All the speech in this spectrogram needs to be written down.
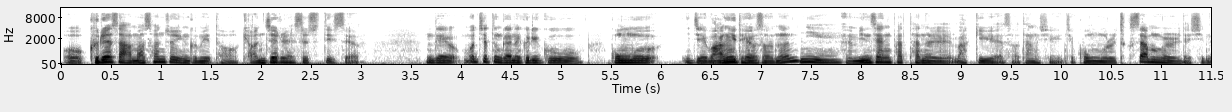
어, 그래서 아마 선조 임금이 더 견제를 했을 수도 있어요. 근데 어쨌든 간에 그리고 공무 이제 왕이 되어서는 예. 민생 파탄을 막기 위해서 당시에 이제 공무를 특산물 대신에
